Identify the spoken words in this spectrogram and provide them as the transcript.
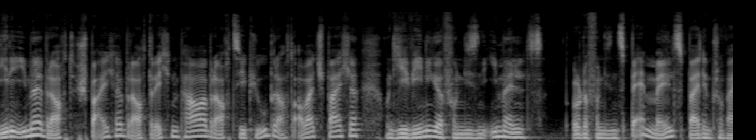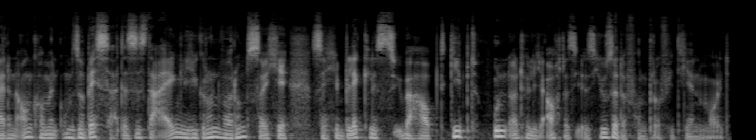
Jede E-Mail braucht Speicher, braucht Rechenpower, braucht CPU, braucht Arbeitsspeicher und je weniger von diesen E-Mails oder von diesen Spam-Mails bei den Providern ankommen, umso besser. Das ist der eigentliche Grund, warum es solche, solche Blacklists überhaupt gibt und natürlich auch, dass ihr als User davon profitieren wollt.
